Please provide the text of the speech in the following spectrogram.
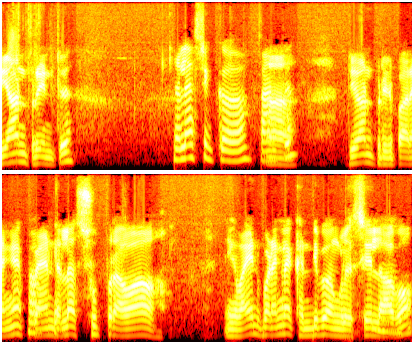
Rayon print elastic pant rayon print பாருங்க. பேண்ட் எல்லாம் சூப்பராவா நீங்க வாங்கிட்டு போனீங்கன்னா கண்டிப்பா உங்களுக்கு சேல் ஆகும்.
